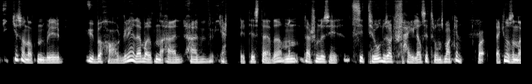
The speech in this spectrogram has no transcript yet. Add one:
ikke sånn at den blir ubehagelig, det er bare at den er, er hjertelig til stede. Men det er som du sier, sitron, du har ikke feil av sitronsmaken. Nei. Det er ikke noe sånn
